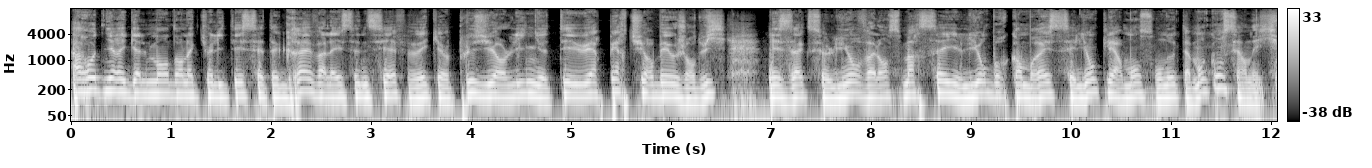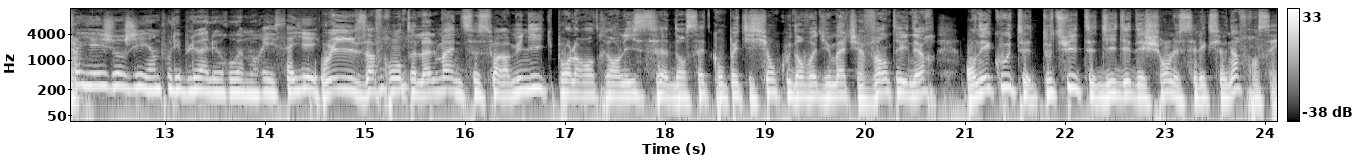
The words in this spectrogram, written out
À retenir également dans l'actualité cette grève à la SNCF avec plusieurs lignes TER perturbées aujourd'hui. Les axes Lyon, Valence, Marseille, Lyon, Bourg-en-Bresse et Lyon-Clermont sont notamment concernés. Ça y est, jour hein, pour les Bleus à l'Euro à Maurice. Ça y est. Oui, ils affrontent l'Allemagne ce soir à Munich pour leur entrée en lice dans cette compétition. Coup d'envoi du match à 21h. On écoute tout de suite Didier Deschamps, le sélectionneur français.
